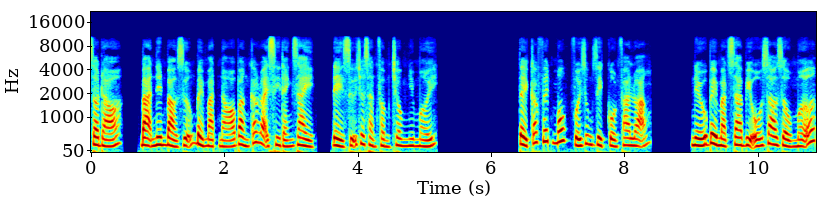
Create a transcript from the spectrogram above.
Do đó, bạn nên bảo dưỡng bề mặt nó bằng các loại xi đánh dày để giữ cho sản phẩm trông như mới. Tẩy các vết mốc với dung dịch cồn pha loãng. Nếu bề mặt da bị ố do dầu mỡ,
